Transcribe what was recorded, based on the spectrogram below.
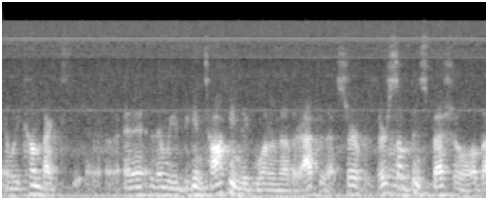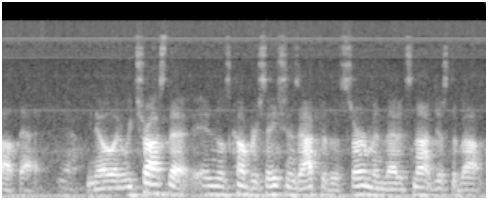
and we come back, to, and, and then we begin talking to one another after that service. There's Mm. something special about that. yeah, You know, and we trust that in those conversations after the sermon that it's not just about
